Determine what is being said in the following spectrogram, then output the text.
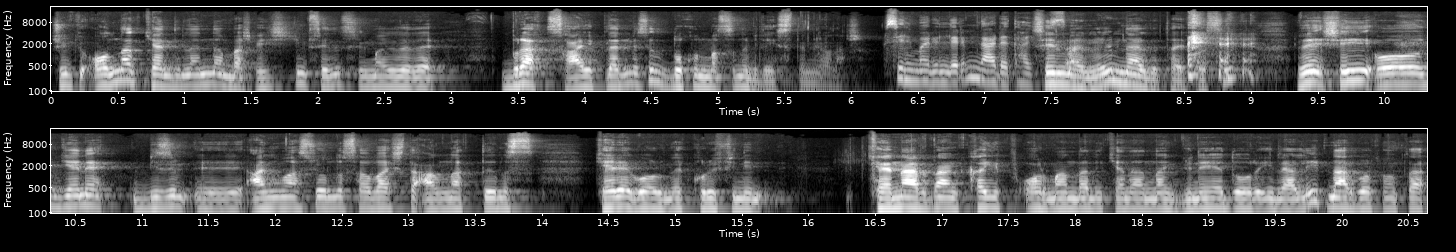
Çünkü onlar kendilerinden başka hiç kimsenin Silmarillere bırak sahiplenmesini, dokunmasını bile istemiyorlar. Silmarillerim nerede tayfası? Silmarillerim nerede tayfası? Ve şeyi o gene bizim e, animasyonlu savaşta anlattığımız Kelegorm ve Kurufi'nin kenardan kayıp ormanların kenarından güneye doğru ilerleyip Nargothrond'a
